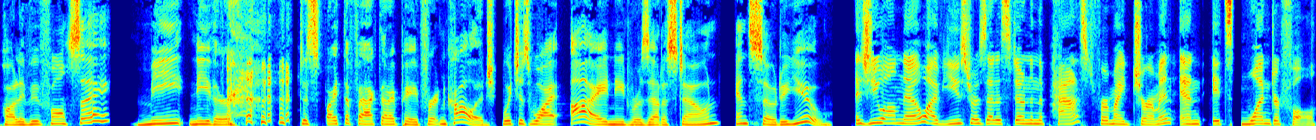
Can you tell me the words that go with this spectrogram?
parlez-vous français? Me neither, despite the fact that I paid for it in college, which is why I need Rosetta Stone, and so do you. As you all know, I've used Rosetta Stone in the past for my German, and it's wonderful.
